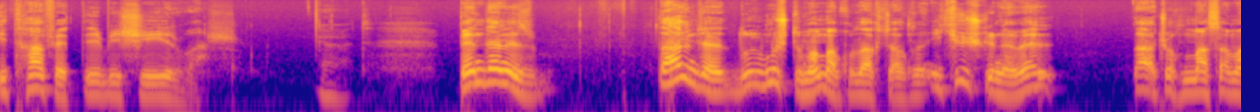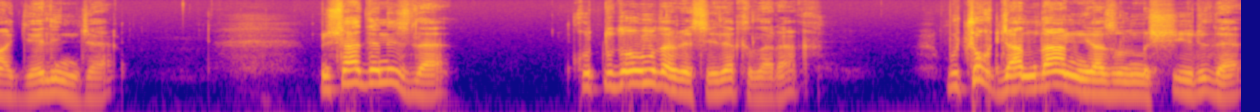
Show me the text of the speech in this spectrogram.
ithaf ettiği bir şiir var. Evet. Bendeniz daha önce duymuştum ama kulak çaldım. İki üç gün evvel daha çok masama gelince müsaadenizle kutlu doğumu da vesile kılarak bu çok candan yazılmış şiiri de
